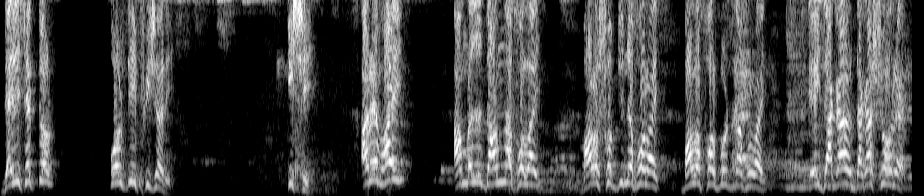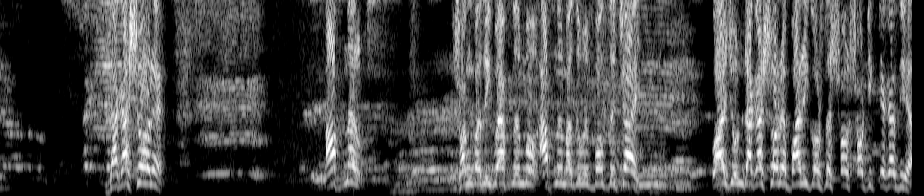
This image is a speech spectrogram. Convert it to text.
ডেয়ারি সেক্টর, পোলট্রি ফিশারি, কৃষি। আরে ভাই আমরা যদি ধান না ফলাই, ভালো সবজি না ফলাই, ভালো ফল ফল না ফলাই, এই ঢাকা ঢাকা শহরে ঢাকা শহরে আপনার সাংবাদিক বা আপনার আপনার মাধ্যমে বলতে চাই, কয়জন ঢাকা শহরে বাড়ি করছে সঠিক টাকা দিয়া?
